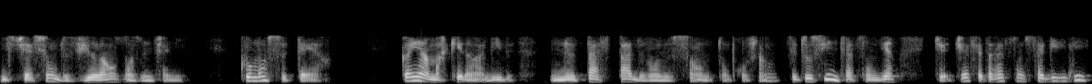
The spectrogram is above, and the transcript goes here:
une situation de violence dans une famille, comment se taire? Quand il y a un marqué dans la Bible, ne passe pas devant le sang de ton prochain, c'est aussi une façon de dire, tu, as cette responsabilité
